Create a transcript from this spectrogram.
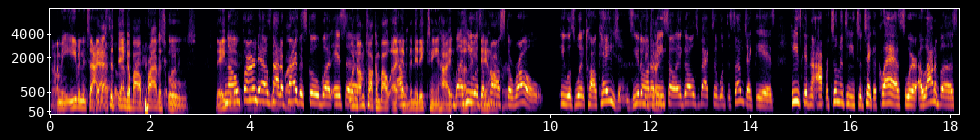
No. I mean, even until I That's the thing about private didn't about schools. They no, just Ferndale's not a classes. private school, but it's a. Well, no, I'm talking about uh, I'm- Benedictine High. but uh, he they- was they didn't across the road. He was with Caucasians. You know what I mean? you. So it goes back to what the subject is. He's getting the opportunity to take a class where a lot of us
